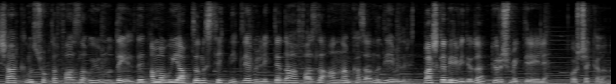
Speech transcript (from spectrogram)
şarkımız çok da fazla uyumlu değildi ama bu yaptığımız teknikle birlikte daha fazla anlam kazandı diyebiliriz. Başka bir videoda görüşmek dileğiyle. Hoşçakalın.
